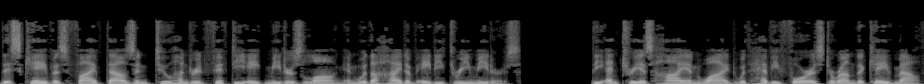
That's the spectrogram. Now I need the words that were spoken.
This cave is 5,258 meters long and with a height of 83 meters. The entry is high and wide with heavy forest around the cave mouth.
